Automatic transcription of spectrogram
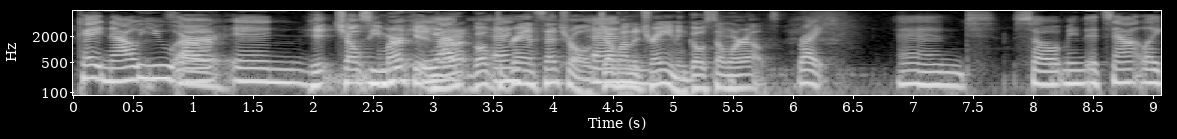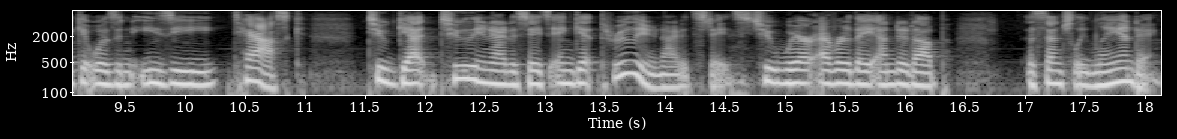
okay, now you It's, uh, are in hit Chelsea Market and Yeah, run- go up to and- Grand Central, jump on a train and go somewhere else. Right. And so, I mean, it's not like it was an easy task to get to the United States and get through the United States to wherever they ended up essentially landing,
